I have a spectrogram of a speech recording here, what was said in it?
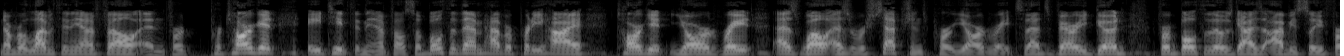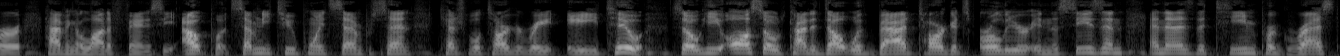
number 11th in the NFL, and for per target, 18th in the NFL. So both of them have a pretty high target yard rate as well as receptions per yard rate. So that's very good for both of those guys, obviously, for having a lot of fantasy output. 72.7% catchable target rate, 82. So he also kind of dealt with bad targets earlier in the season, and then as the team progressed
